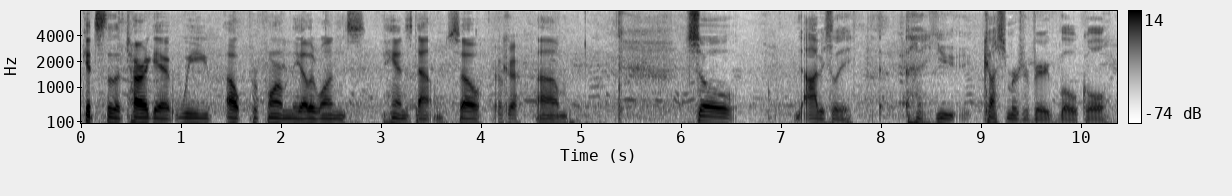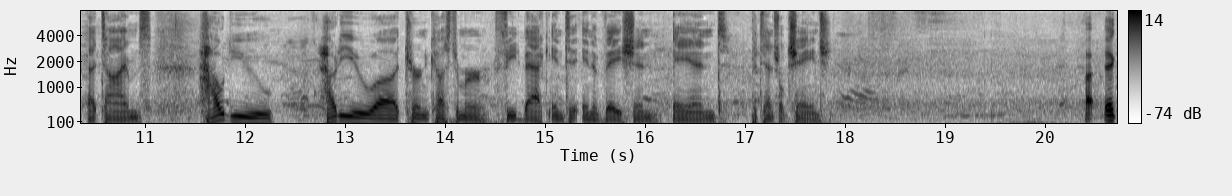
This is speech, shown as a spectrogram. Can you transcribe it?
gets to the target, we outperform the other ones hands down. So Okay. um, So, obviously, you customers are very vocal at times. How do you how do you uh, turn customer feedback into innovation and potential change? uh, it,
